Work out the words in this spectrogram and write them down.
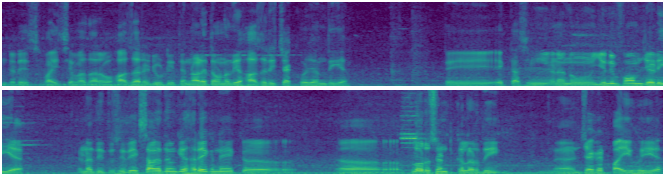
ਜਿਹੜੇ ਸਫ਼ਾਈ ਸੇਵਾਦਾਰ ਉਹ ਹਾਜ਼ਰ ਹੈ ਡਿਊਟੀ ਤੇ, ਨਾਲੇ ਤਾਂ ਉਹਨਾਂ ਦੀ ਹਾਜ਼ਰੀ ਚੈੱਕ ਹੋ ਜਾਂਦੀ ਹੈ ਤੇ ਇੱਕ ਅਸੀਂ ਇਹਨਾਂ ਨੂੰ ਯੂਨੀਫਾਰਮ ਜਿਹੜੀ ਹੈ, ਇਹਨਾਂ ਦੀ ਤੁਸੀਂ ਦੇਖ ਸਕਦੇ ਹੋ ਕਿ ਹਰੇਕ ਨੇ ਇੱਕ ਫਲੋਰੋਸੈਂਟ ਕਲਰ ਦੀ ਜੈਕਟ ਪਾਈ ਹੋਈ ਹੈ।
